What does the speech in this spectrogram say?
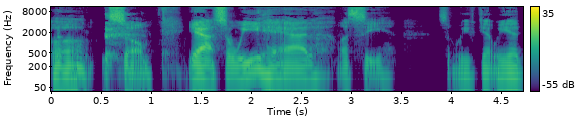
Uh, so yeah, so we had let's see. So we've got we had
